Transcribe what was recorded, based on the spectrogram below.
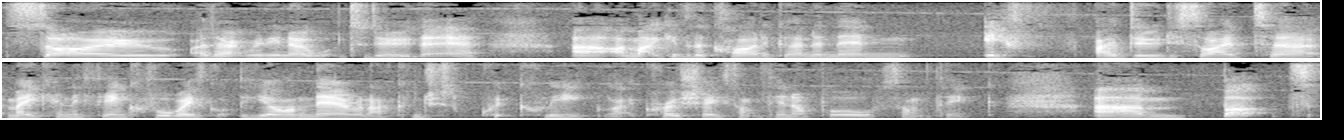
so I don't really know what to do there. Uh, I might give the cardigan and then if I do decide to make anything I've always got the yarn there and I can just quickly like crochet something up or something. Um, but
